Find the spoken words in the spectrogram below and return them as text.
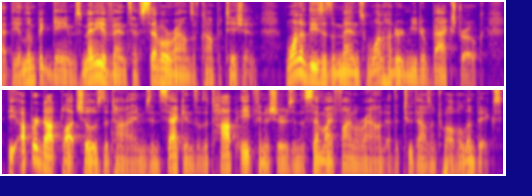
At the Olympic Games, many events have several rounds of competition. One of these is the men's 100 meter backstroke. The upper dot plot shows the times in seconds of the top eight finishers in the semifinal round at the 2012 Olympics.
